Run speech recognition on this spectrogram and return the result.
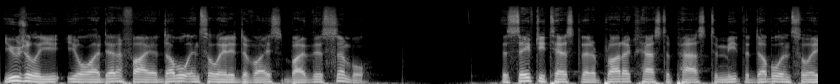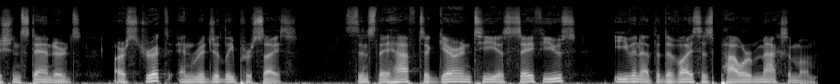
Usually, you'll identify a double insulated device by this symbol. The safety tests that a product has to pass to meet the double insulation standards are strict and rigidly precise, since they have to guarantee a safe use even at the device's power maximum.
